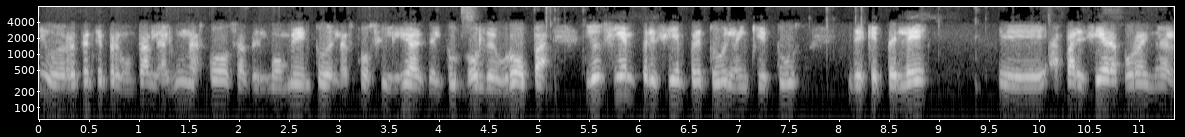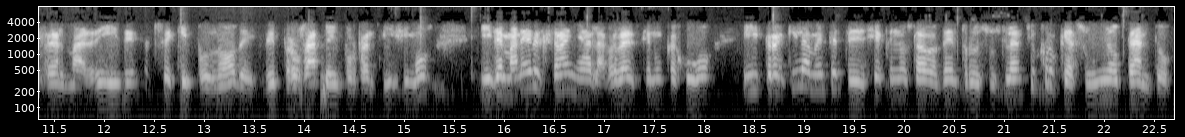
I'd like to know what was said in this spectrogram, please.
Digo, de repente preguntarle algunas cosas del momento, de las posibilidades del fútbol de Europa. Yo siempre, siempre tuve la inquietud de que Pelé eh, apareciera por ahí en el Real Madrid, de estos equipos, ¿no? De, de importantísimos, y de manera extraña, la verdad es que nunca jugó, y tranquilamente te decía que no estaba dentro de sus planes. Yo creo que asumió tanto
